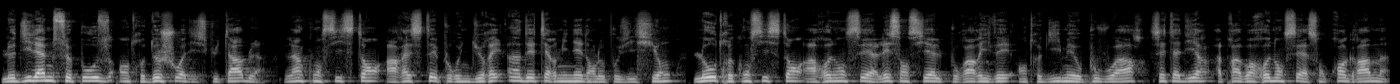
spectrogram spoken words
Le dilemme se pose entre deux choix discutables, l'un consistant à rester pour une durée indéterminée dans l'opposition, l'autre consistant à renoncer à l'essentiel pour arriver entre guillemets au pouvoir, c'est-à-dire après avoir renoncé à son programme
